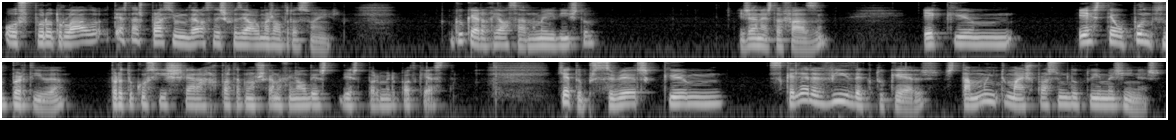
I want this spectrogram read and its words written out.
ou se por outro lado até estás próximo dela, se tens que fazer algumas alterações. O que eu quero realçar no meio disto, e já nesta fase, é que hum, este é o ponto de partida para tu conseguires chegar à resposta que vamos chegar no final deste, deste primeiro podcast. Que é tu perceberes que hum, se calhar a vida que tu queres está muito mais próximo do que tu imaginas.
